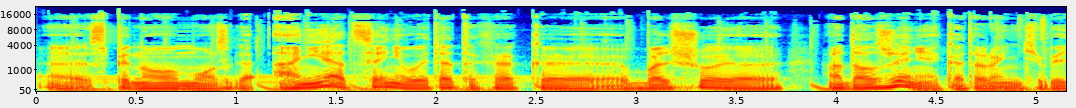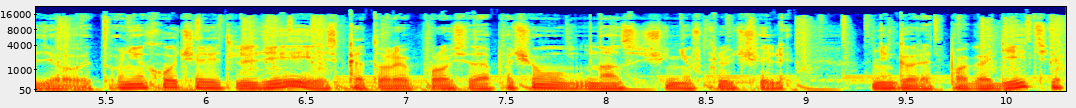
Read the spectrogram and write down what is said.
э, спинного мозга. Они оценивают это как э, большое одолжение, которое они тебе делают. У них очередь людей есть, которые просят, а почему нас еще не включили? Они говорят, погодите,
